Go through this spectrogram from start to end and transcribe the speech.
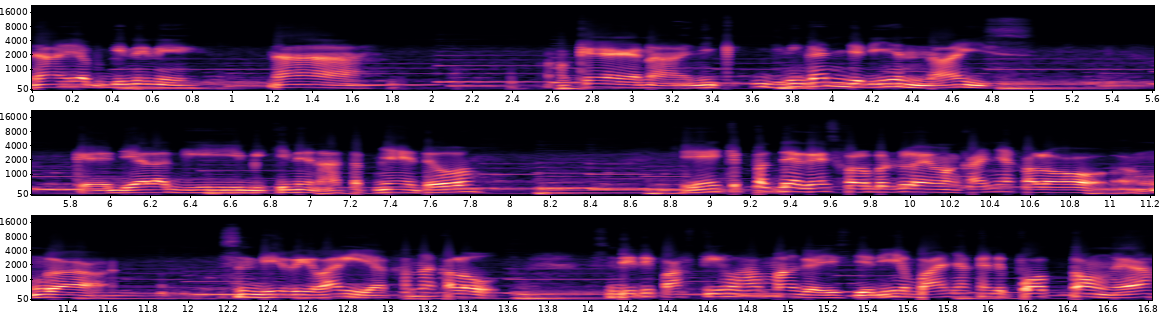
Nah ya begini nih. Nah, oke. Nah ini gini kan jadinya nice. Oke dia lagi bikinin atapnya itu. Ini cepet ya guys kalau berdua ya makanya kalau nggak sendiri lagi ya karena kalau sendiri pasti lama guys jadinya banyak yang dipotong ya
